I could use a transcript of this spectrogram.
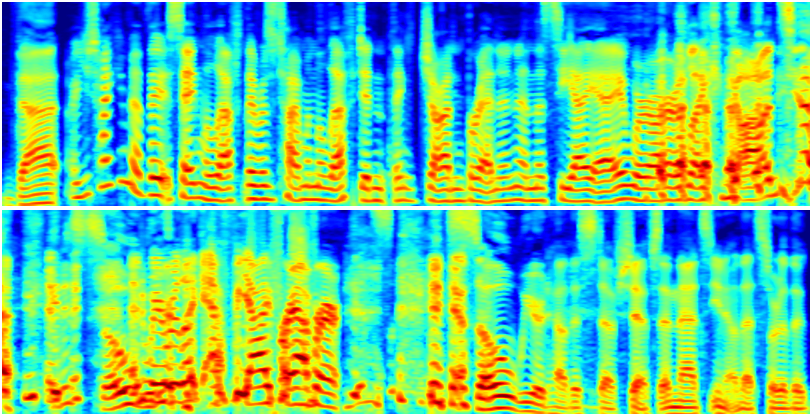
that. Are you talking about the, saying the left? There was a time when the left didn't think John Brennan and the CIA were our like gods. yeah, it is so. Weird. And we were like FBI forever. it's so weird how this stuff shifts, and that's you know that's sort of the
